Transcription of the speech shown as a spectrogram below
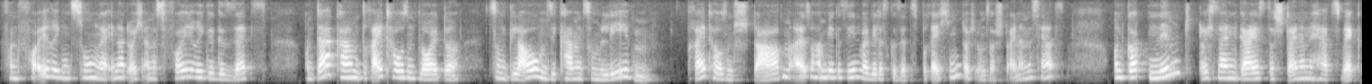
von feurigen Zungen. Erinnert euch an das feurige Gesetz. Und da kamen 3000 Leute zum Glauben, sie kamen zum Leben. 3000 starben also, haben wir gesehen, weil wir das Gesetz brechen durch unser steinernes Herz. Und Gott nimmt durch seinen Geist das steinerne Herz weg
